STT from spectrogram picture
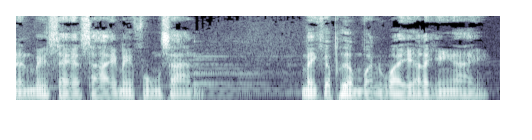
นั้นไม่แสสายไม่ฟุ้งซ่าน ไม่กระเพื่อมหวั่นไหวอะไรง่าย ๆ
